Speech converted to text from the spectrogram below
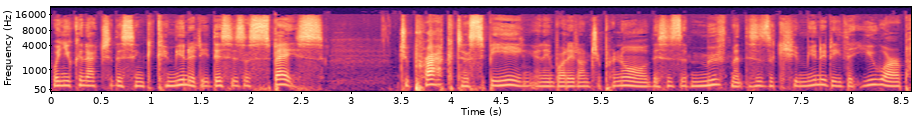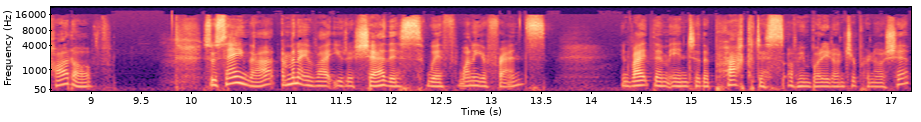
when you connect to this in community. This is a space to practice being an embodied entrepreneur. This is a movement, this is a community that you are a part of. So, saying that, I'm going to invite you to share this with one of your friends, invite them into the practice of embodied entrepreneurship.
